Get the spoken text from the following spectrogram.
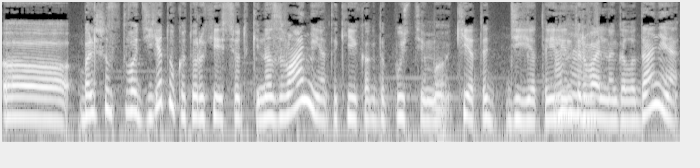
э, большинство диет, у которых есть все-таки название названия, такие как, допустим, кето-диета или угу. интервальное голодание,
